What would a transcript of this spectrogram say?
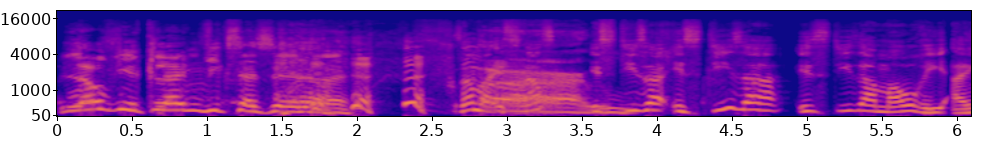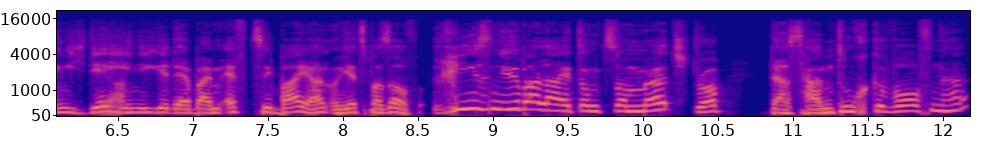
Lauf, ihr kleinen Wichser. Sag mal, ist, das, ist, dieser, ist, dieser, ist dieser Mauri eigentlich derjenige, der beim FC Bayern, und jetzt pass auf, Riesenüberleitung zum Merch-Drop, das Handtuch geworfen hat?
